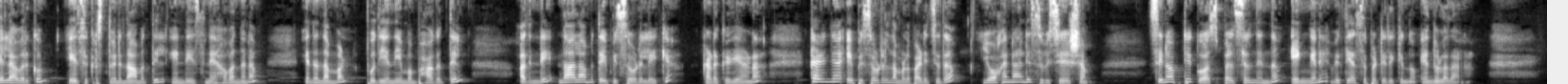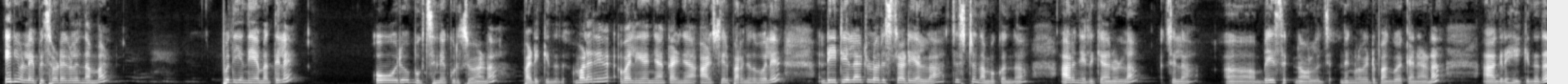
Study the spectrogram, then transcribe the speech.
എല്ലാവർക്കും യേശുക്രിസ്തുവിന്റെ നാമത്തിൽ എന്റെ സ്നേഹവന്ദനം. ഇന്ന് നമ്മൾ പുതിയ നിയമഭാഗത്തിൽ അതിന്റെ നാലാമത്തെ എപ്പിസോഡിലേക്ക് കടക്കുകയാണ്. കഴിഞ്ഞ എപ്പിസോഡിൽ നമ്മൾ പഠിച്ചത് യോഹന്നാന്റെ സുവിശേഷം സിനോപ്റ്റിക് ഗോസ്പൽസിൽ നിന്ന് എങ്ങനെ വ്യത്യാസപ്പെട്ടിരിക്കുന്നു എന്നുള്ളതാണ്. ഇനിയുള്ള എപ്പിസോഡുകളിൽ നമ്മൾ പുതിയ നിയമത്തിലെ ഓരോ ബുക്സിനെ കുറിച്ചുമാണ് പഠിക്കുന്നത്. വളരെ വലിയ ഞാൻ കഴിഞ്ഞ ആഴ്ചയിൽ പറഞ്ഞതുപോലെ ഡീറ്റെയിൽ ആയിട്ടുള്ള ഒരു സ്റ്റഡി അല്ല. ജസ്റ്റ് നമുക്കൊന്ന് അറിഞ്ഞിരിക്കാനുള്ള ചില ബേസിക് നോളജ് നിങ്ങളുമായിട്ട് പങ്കുവെക്കാനാണ് ആഗ്രഹിക്കുന്നത്.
